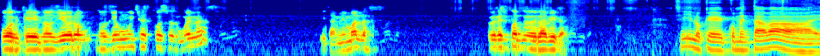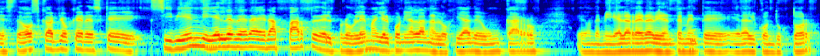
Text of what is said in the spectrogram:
Porque nos dio, nos dio muchas cosas buenas y también malas. Pero es parte de la vida. Sí, lo que comentaba este Oscar Joker es que si bien Miguel Herrera era parte del problema y él ponía la analogía de un carro, eh, donde Miguel Herrera evidentemente era el conductor,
